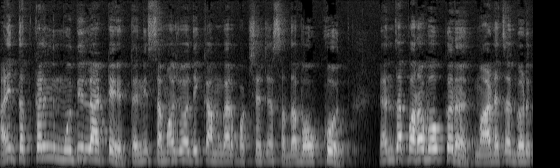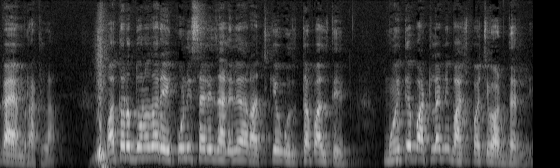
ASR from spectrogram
आणि तत्कालीन मोदी लाटेत त्यांनी समाजवादी कामगार पक्षाच्या सदाभाऊ खोत यांचा पराभव करत माड्याचा गड कायम राखला. मात्र दोन हजार एकोणीस साली झालेल्या राजकीय उलथापालथीत मोहिते पाटलांनी भाजपाची वाट धरली.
